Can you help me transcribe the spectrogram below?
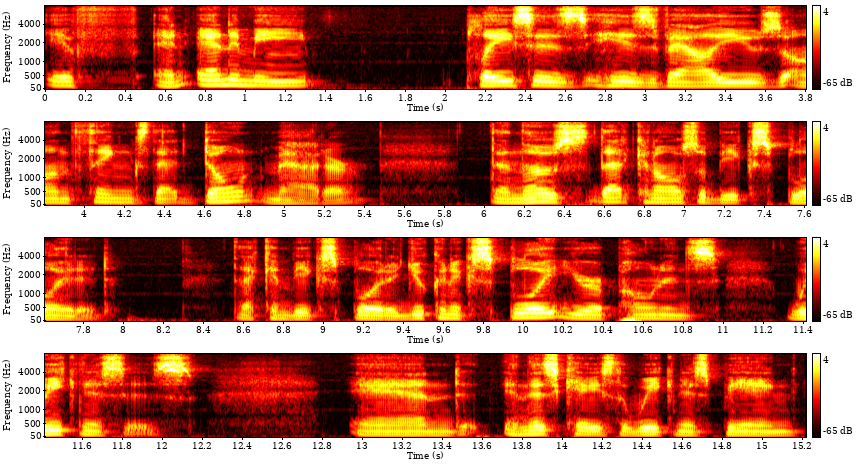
if an enemy places his values on things that don't matter, then those that can also be exploited. That can be exploited. You can exploit your opponent's weaknesses. And in this case, the weakness being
